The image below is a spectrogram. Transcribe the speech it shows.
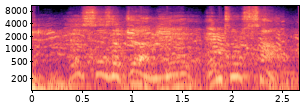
This is a journey into sound.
